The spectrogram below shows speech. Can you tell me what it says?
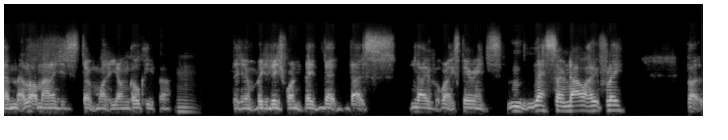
um, a lot of managers don't want a young goalkeeper. Mm they don't really just want they, they that's no one experience less so now hopefully but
